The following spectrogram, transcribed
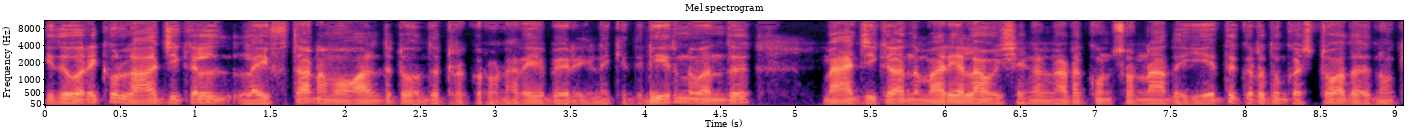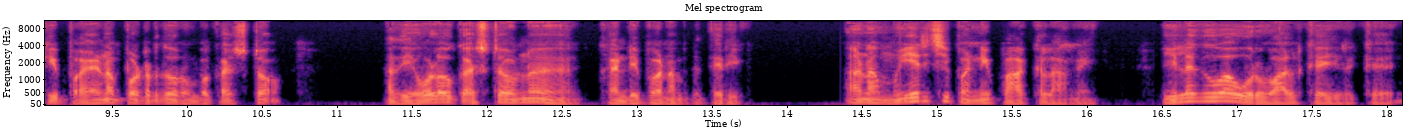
இது வரைக்கும் லாஜிக்கல் லைஃப் தான் நம்ம வாழ்ந்துட்டு வந்துட்டு இருக்கிறோம் நிறைய பேர் இன்னைக்கு திடீர்னு வந்து மேஜிக்காக அந்த மாதிரியெல்லாம் விஷயங்கள் நடக்கும்னு சொன்னால் அதை ஏற்றுக்கிறதும் கஷ்டம் அதை நோக்கி பயணப்படுறதும் ரொம்ப கஷ்டம். அது எவ்வளவு கஷ்டம்னு கண்டிப்பாக நமக்கு தெரியும். ஆனால் முயற்சி பண்ணி பார்க்கலாமே. இலகுவாக ஒரு வாழ்க்கை இருக்குது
